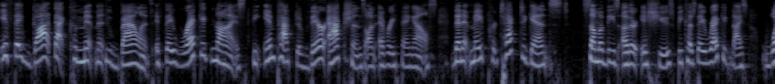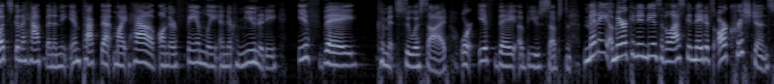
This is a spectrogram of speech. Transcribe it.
If they've got that commitment to balance, if they recognize the impact of their actions on everything else, then it may protect against some of these other issues because they recognize what's going to happen and the impact that might have on their family and their community if they commit suicide or if they abuse substance. Many American Indians and Alaskan Natives are Christians,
